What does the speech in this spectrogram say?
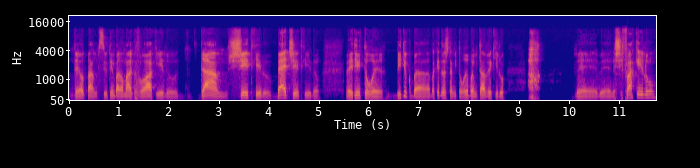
ועוד פעם, סיוטים ברמה הגבוהה, כאילו, דם, שיט, כאילו, bad שיט, כאילו, והייתי מתעורר. בדיוק בקטע הזה שאתה מתעורר במיטה וכאילו, בנשיפה, כאילו,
